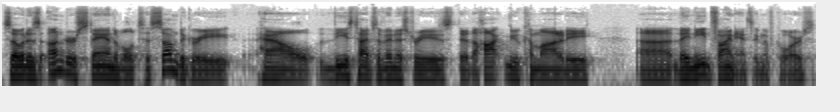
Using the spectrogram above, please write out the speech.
So it is understandable to some degree how these types of industries, they're the hot new commodity. Uh, they need financing, of course.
